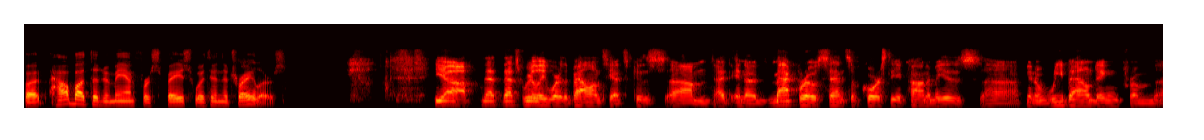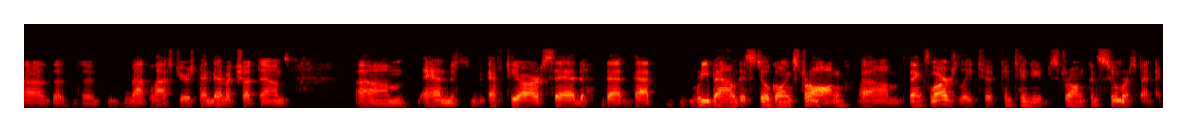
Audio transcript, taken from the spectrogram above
but how about the demand for space within the trailers? Yeah, that, that's really where the balance hits because um, in a macro sense, of course, the economy is uh, you know rebounding from uh, the, the last year's pandemic shutdowns. Um, and FTR said that that rebound is still going strong, um, thanks largely to continued strong consumer spending.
